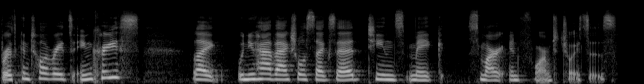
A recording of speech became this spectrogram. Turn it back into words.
birth control rates increase like when you have actual sex ed teens make smart informed choices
